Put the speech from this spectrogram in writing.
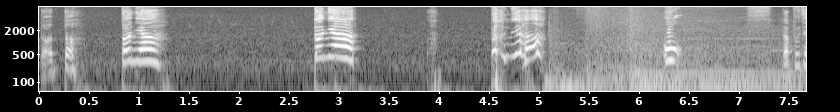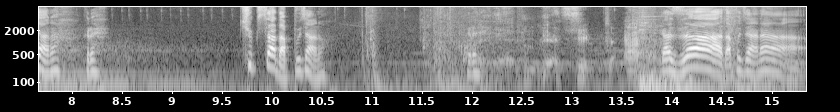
떠, 떠, 떠냐? 떠냐? 떠냐? 어? 나쁘지 않아. 그래. 축사 나쁘지 않아. 그래. 가자. 나쁘지 않아.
